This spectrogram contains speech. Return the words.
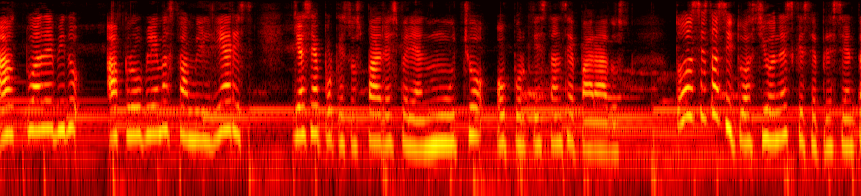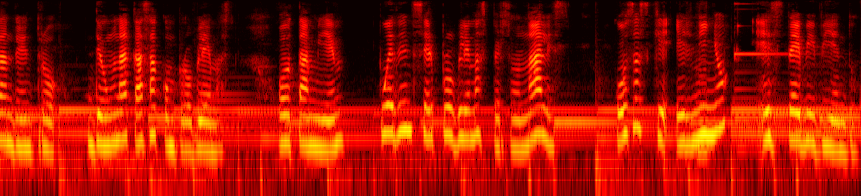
actúa debido a problemas familiares, ya sea porque sus padres pelean mucho o porque están separados. Todas estas situaciones que se presentan dentro de una casa con problemas, o también pueden ser problemas personales, cosas que el niño esté viviendo.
